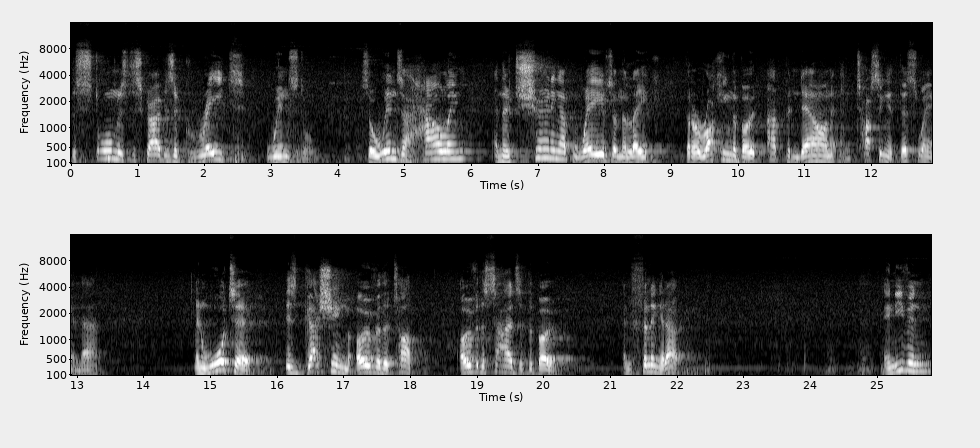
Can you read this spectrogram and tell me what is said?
The storm is described as a great windstorm. So winds are howling and they're churning up waves on the lake that are rocking the boat up and down and tossing it this way and that. And water is gushing over the top, over the sides of the boat, and filling it up. And even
